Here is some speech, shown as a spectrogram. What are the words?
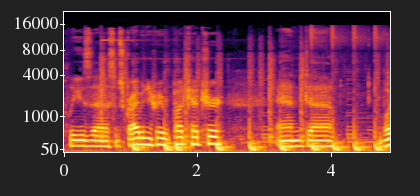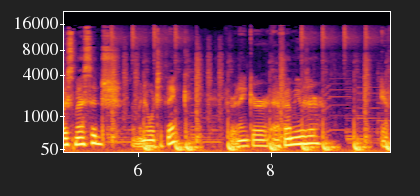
Please uh, subscribe in your favorite podcatcher and uh, voice message. Let me know what you think. If you're an Anchor FM user, if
